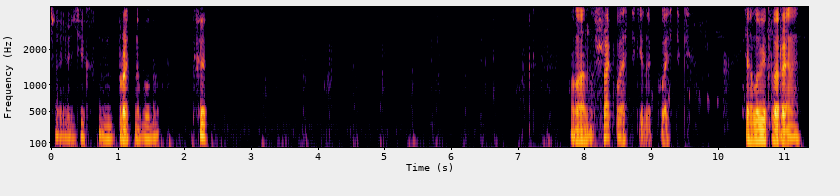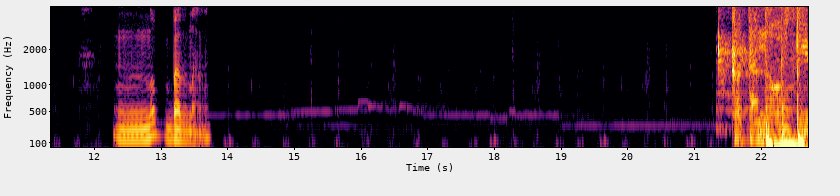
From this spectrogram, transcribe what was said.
їх брати не буду? Хе. Ладно, що квестики, так квестики. Тяглові тварини. Ну, без мене. Котановський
